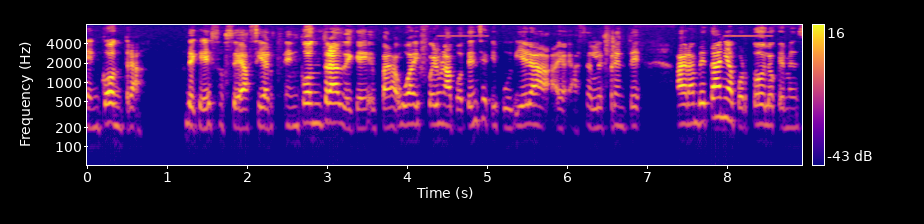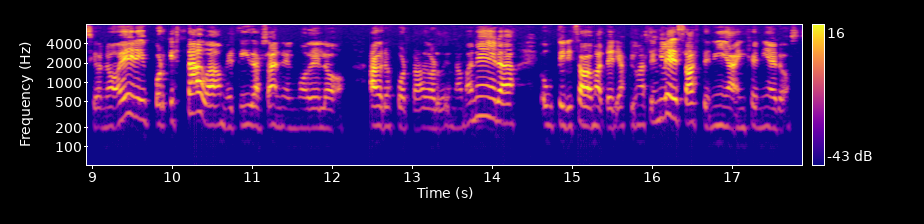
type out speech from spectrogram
en contra de que eso sea cierto, en contra de que Paraguay fuera una potencia que pudiera eh, hacerle frente a Gran Bretaña por todo lo que mencionó Eric, porque estaba metida ya en el modelo agroexportador de una manera, utilizaba materias primas inglesas, tenía ingenieros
